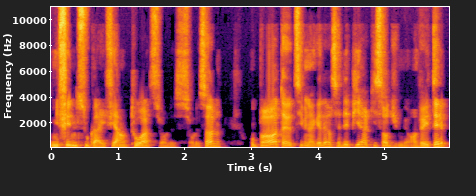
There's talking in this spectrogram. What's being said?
il fait une souka, il fait un toit sur le, sur le sol. Ou galère, c'est des pierres qui sortent du mur. En vérité,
